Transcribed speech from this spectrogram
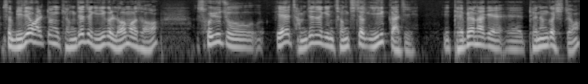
그래서 미디어 활동이 경제적 이익을 넘어서 소유주의 잠재적인 정치적 이익까지 대변하게 되는 것이죠.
